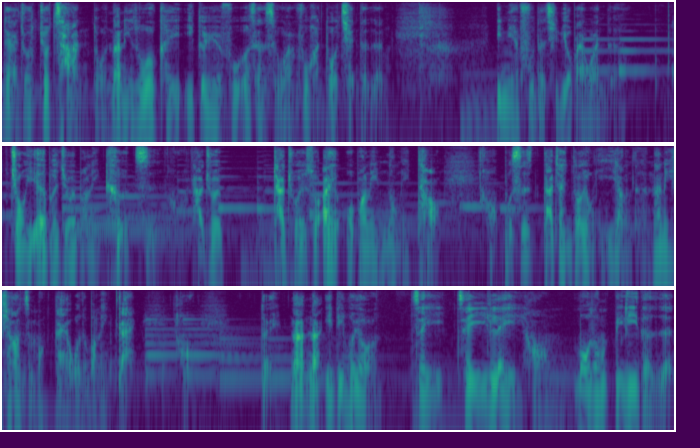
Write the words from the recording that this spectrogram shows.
对啊，就就差很多。那你如果可以一个月付二三十万，付很多钱的人，一年付得起六百万的，九一 App 就会帮你克制，哦，他就会。他就会说：“哎，我帮你弄一套，好，不是大家都用一样的。那你想要怎么改，我都帮你改，好，对，那那一定会有这一这一类哈某种比例的人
